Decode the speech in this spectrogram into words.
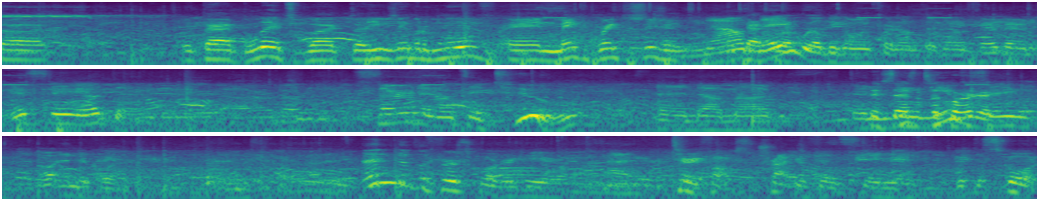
uh, with that blitz, but uh, he was able to move and make a great decision. Now they throw. will be going for it on third down. Fairbairn is staying out there. They third and I'd say two. And um, uh, and It's end of the quarter. staying- oh, end of quarter. End of quarter. That is End of the first quarter here at Terry Fox Track and Field Stadium with the score:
